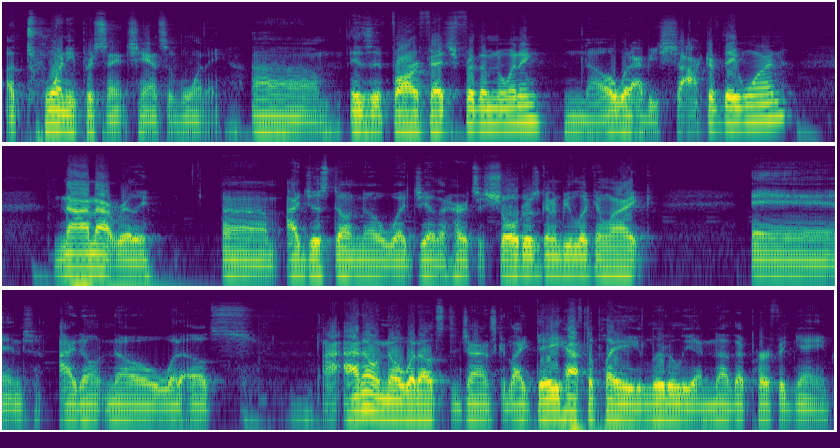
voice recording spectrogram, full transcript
a 20% chance of winning. Um, is it far fetched for them to winning? No. Would I be shocked if they won? Nah, not really. Um, I just don't know what Jalen Hurts' shoulder is going to be looking like. And I don't know what else. I, I don't know what else the Giants could like. They have to play literally another perfect game.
